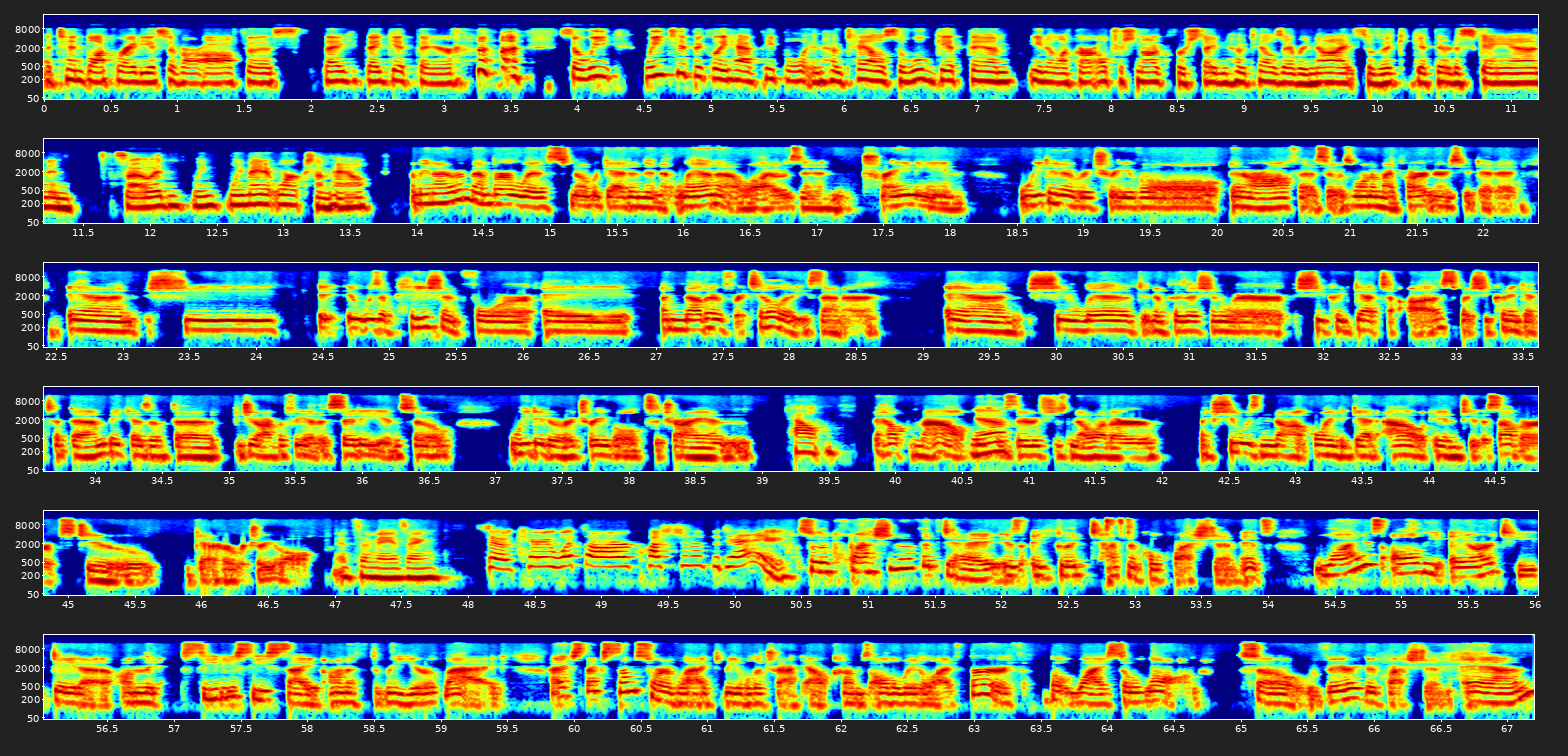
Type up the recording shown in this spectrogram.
a 10 block radius of our office, they they get there. so we we typically have people in hotels. So we'll get them, you know, like our ultrasonographers stayed in hotels every night so they could get there to scan. And so it, we we made it work somehow. I mean, I remember with Snowmageddon in Atlanta while I was in training, we did a retrieval in our office. It was one of my partners who did it. And she it, it was a patient for a another fertility center and she lived in a position where she could get to us but she couldn't get to them because of the geography of the city and so we did a retrieval to try and help help them out yeah. because there's just no other like she was not going to get out into the suburbs to get her retrieval. It's amazing. So, Carrie, what's our question of the day? So, the question of the day is a good technical question. It's why is all the ART data on the CDC site on a three year lag? I expect some sort of lag to be able to track outcomes all the way to live birth, but why so long? So, very good question. And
